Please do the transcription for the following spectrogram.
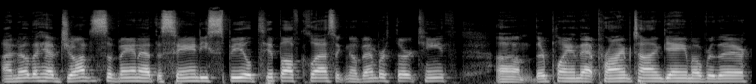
I know they have Johnson Savannah at the Sandy Spiel Tip-Off Classic November 13th. Um, they're playing that prime time game over there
